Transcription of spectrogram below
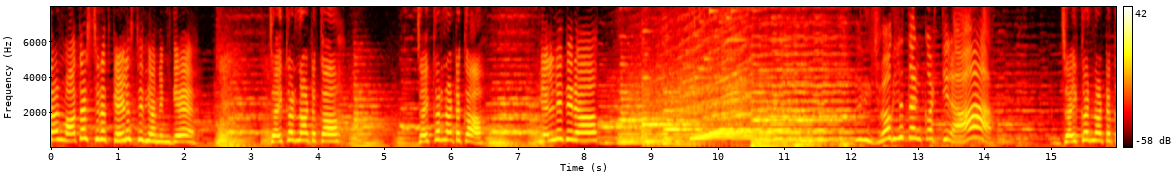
ನಾನು ಮಾತಾಡ್ಸ್ತಿರೋದು ಕೇಳಿಸ್ತಿದ್ಯಾ ನಿಮಗೆ? ಜೈ ಕರ್ನಾಟಕ. ಜೈ ಕರ್ನಾಟಕ. ಎಲ್ಲಿದ್ದೀರಾ? ನಿಜವಾಗ್ಲೂ ತಂದ್ಕೊಡ್ತೀರಾ? ಜೈ ಕರ್ನಾಟಕ.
